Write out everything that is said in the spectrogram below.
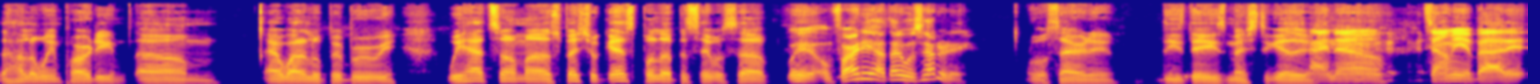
the Halloween party, um, at Guadalupe Brewery, we had some uh special guests pull up and say what's up. Wait, on Friday? I thought it was Saturday. Well, Saturday, these days mesh together. I know. Tell me about it.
